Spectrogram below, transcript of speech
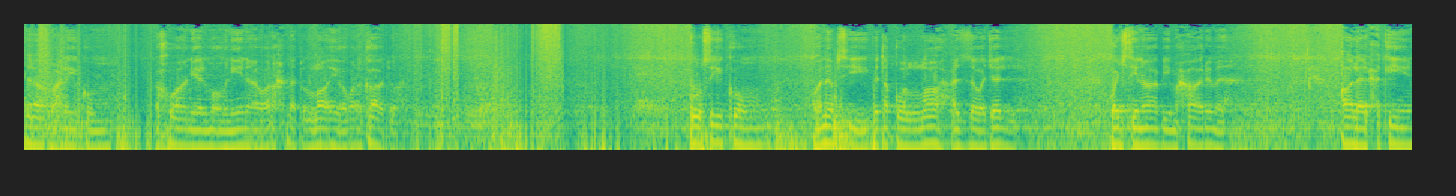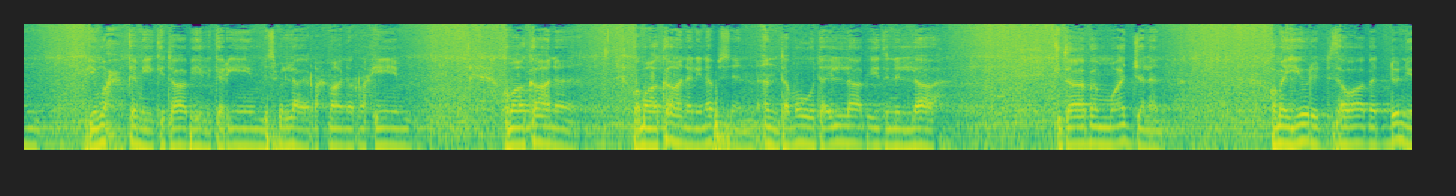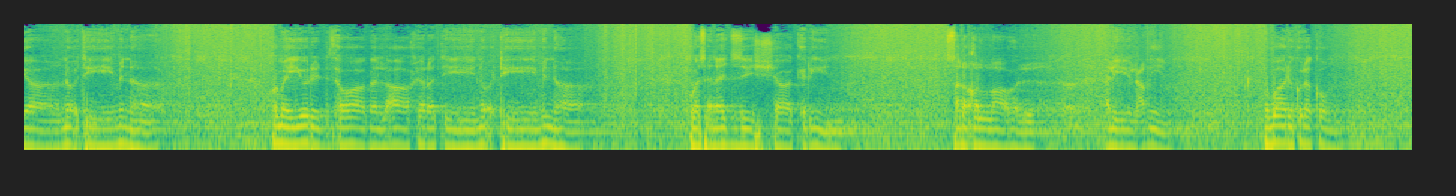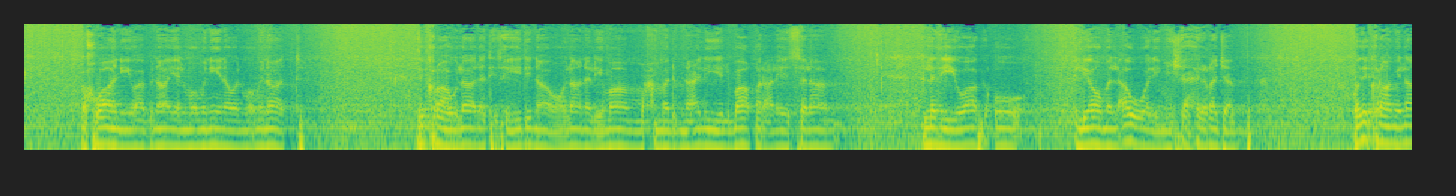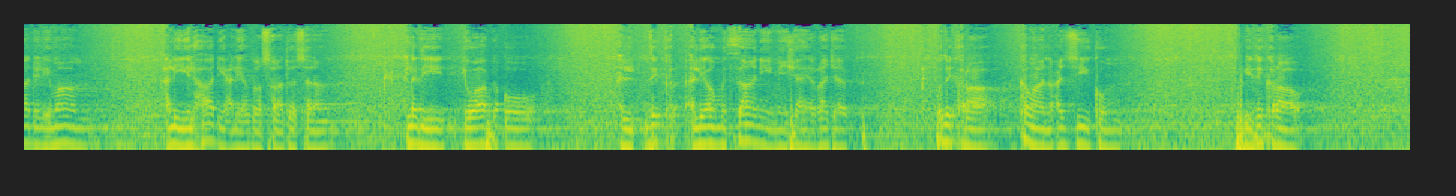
السلام عليكم إخواني المؤمنين ورحمة الله وبركاته. أوصيكم ونفسي بتقوى الله عز وجل واجتناب محارمه. قال الحكيم في محكم كتابه الكريم بسم الله الرحمن الرحيم. وما كان وما كان لنفس أن تموت إلا بإذن الله. كتابا مؤجلا. ومن يرد ثواب الدنيا نؤته منها. ومن يرد ثواب الآخرة نؤته منها. وسنجزي الشاكرين. صدق الله العلي العظيم. نبارك لكم. إخواني وأبنائي المؤمنين والمؤمنات ذكرى ولادة سيدنا ومولانا الإمام محمد بن علي الباقر عليه السلام الذي يوافق اليوم الأول من شهر رجب وذكرى ميلاد الإمام علي الهادي عليه الصلاة والسلام الذي يوافق الذكر اليوم الثاني من شهر رجب. وذكرى كما نعزيكم في ذكرى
